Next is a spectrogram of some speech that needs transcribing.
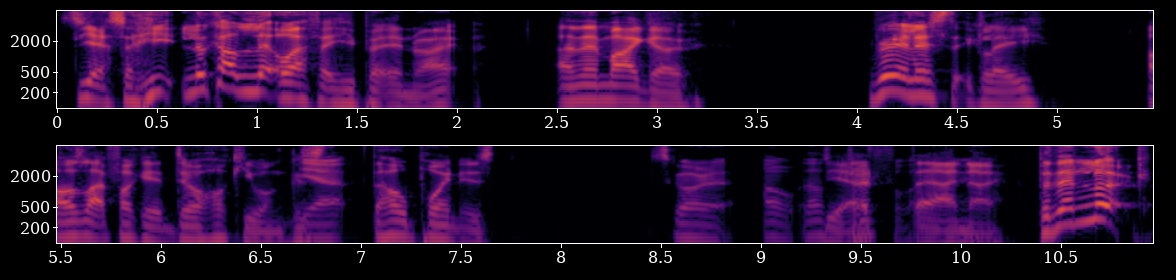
So yeah. So he look how little effort he put in, right? And then my go. Realistically, I was like, "Fuck it, do a hockey one," because Yeah. the whole point is Score it. Oh, that was yeah. dreadful. there, I know. But then look,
